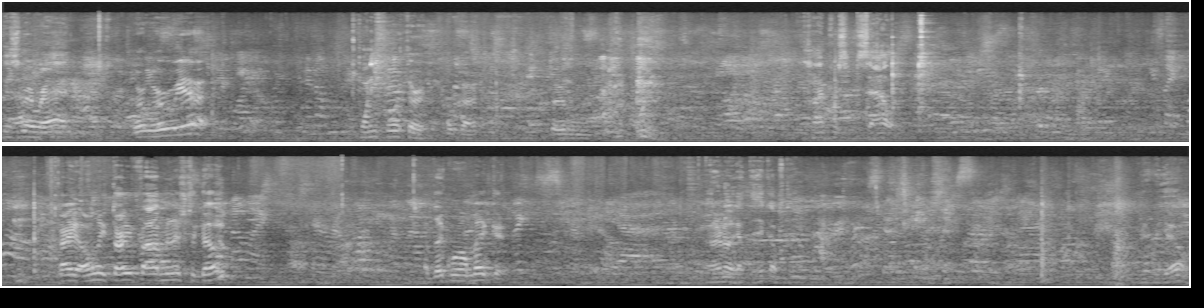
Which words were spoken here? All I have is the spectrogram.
This is where we're at. Where, where are we at? 2430. Okay. Time for some salad. Hey, only 35 minutes to go. I think we're gonna make it. I don't know, I got the hiccups now. Here we go.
